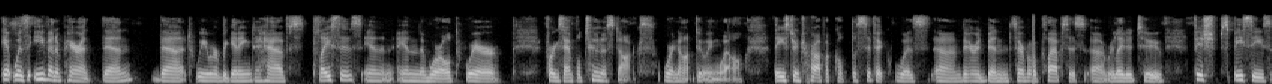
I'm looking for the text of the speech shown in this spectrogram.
It was even apparent then that we were beginning to have places in in the world where for example, tuna stocks were not doing well. The Eastern Tropical Pacific was, uh, there had been several collapses uh, related to fish species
